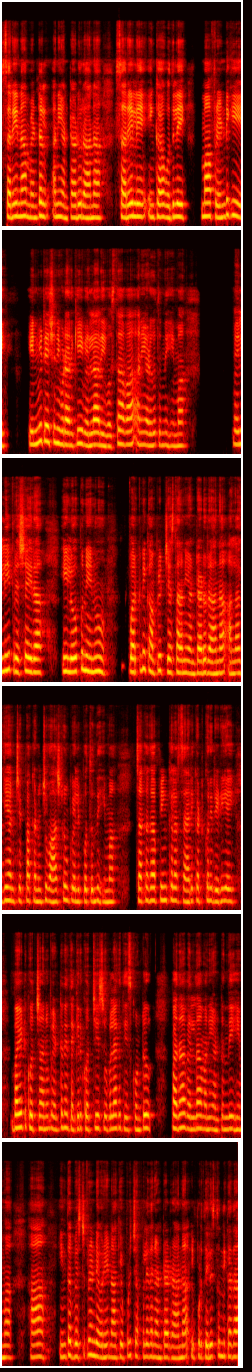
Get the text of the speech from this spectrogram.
సరేనా మెంటల్ అని అంటాడు రానా. సరేలే ఇంకా వదిలే. మా ఫ్రెండ్కి ఇన్విటేషన్ ఇవ్వడానికి వెళ్ళాలి వస్తావా అని అడుగుతుంది హిమ. వెళ్ళి ఫ్రెష్ అయ్యిరా. ఈలోపు నేను వర్క్ని కంప్లీట్ చేస్తానని అంటాడు రానా. అలాగే అని చెప్పి అక్కడి నుంచి వాష్రూమ్కి వెళ్ళిపోతుంది హిమ. చక్కగా పింక్ కలర్ శారీ కట్టుకొని రెడీ అయి బయటకు వచ్చాను వెంటనే దగ్గరికి వచ్చి శుభలేఖ తీసుకుంటూ పదా వెళ్దామని అంటుంది హిమ. ఇంత బెస్ట్ ఫ్రెండ్ ఎవరే? నాకెప్పుడు చెప్పలేదని అంటాడు రానా. ఇప్పుడు తెలుస్తుంది కదా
